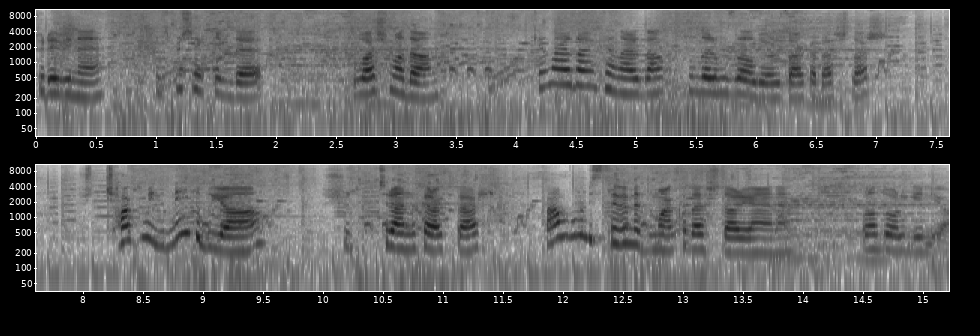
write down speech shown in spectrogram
türevine hiçbir şekilde ulaşmadan kenardan kenardan kutularımızı alıyoruz arkadaşlar. Chuck mıydı? Neydi bu ya? Şu trenli karakter. Ben bunu bir sevemedim arkadaşlar yani. Bana doğru geliyor.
